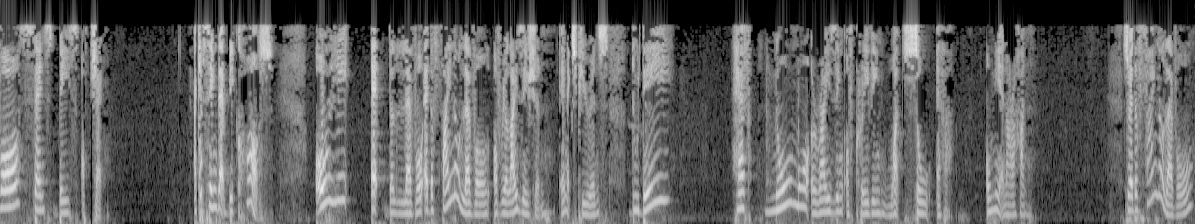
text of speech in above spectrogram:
for sense-based object. I kept saying that because only at the level, at the final level of realization and experience, do they have no more arising of craving whatsoever. Only an arahant. So at the final level,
